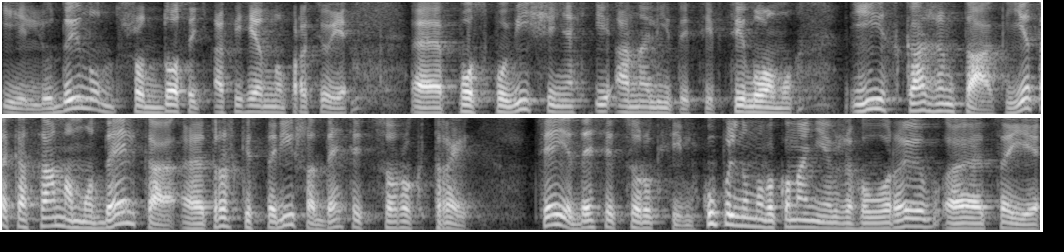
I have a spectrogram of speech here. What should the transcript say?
і людину, що досить офігенно працює е, по сповіщеннях і аналітиці в цілому. І скажімо так, є така сама моделька, е, трошки старіша, 1043. Це є 1047. В купольному виконанні я вже говорив, е, це є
